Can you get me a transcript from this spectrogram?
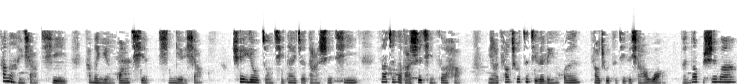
他们很小气，他们眼光浅，心也小，却又总期待着大师期。要真的把事情做好，你要跳出自己的灵魂，跳出自己的小我，难道不是吗？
